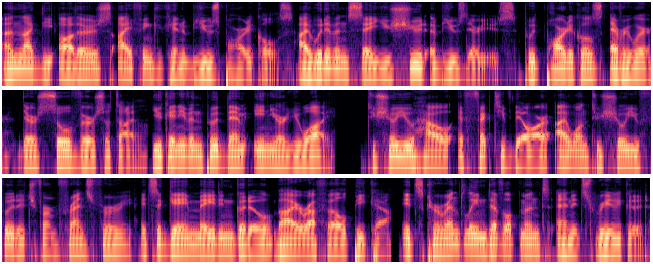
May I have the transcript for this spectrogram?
Unlike the others, I think you can abuse particles. I would even say you should abuse their use. Put particles everywhere, they're so versatile. You can even put them in your UI. To show you how effective they are, I want to show you footage from Franz Fury. It's a game made in Godot by Raphael Pica. It's currently in development and it's really good.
